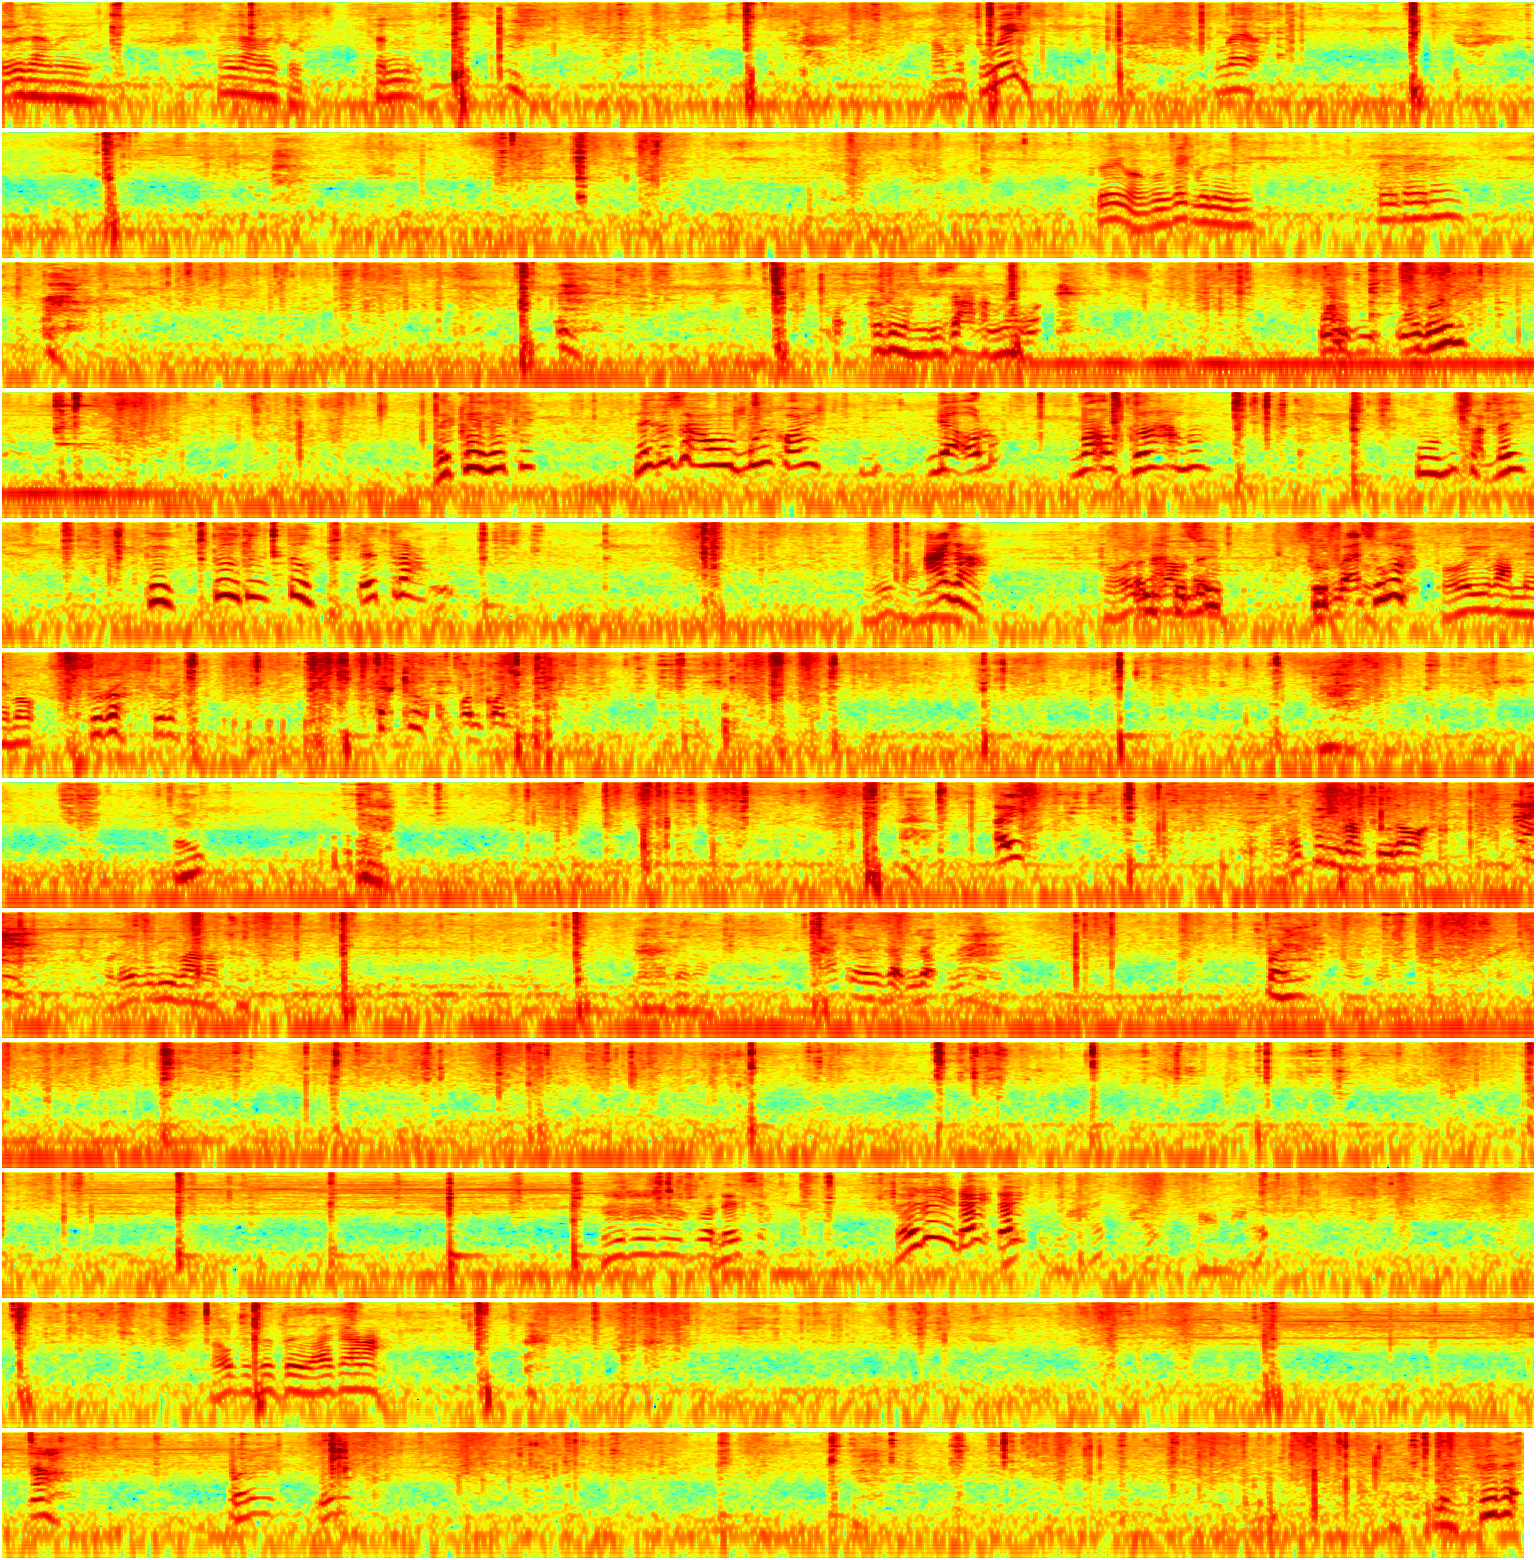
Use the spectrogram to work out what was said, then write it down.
Gỡ răng này Lấy ra này của chân này Là một túi. Này ạ. Đây còn con cách bên này này Đây đây đây. Có đường đi ra đằng này mọi ngoài ngoài với đi. Lấy cây lấy cây. Lấy cái dao mới coi nhỡ nó vào cửa hàng luôn ngồi nó sẵn đây. Từ từ từ từ để tôi ai ra Thôi Ấn đi vào sụt sụt vẽ xuống à? Đi vào mềm một sụt rồi sụt rồi. Chắc nó còn còn. Đấy. Ấy. Ở đấy cứ đi vào chú đâu ạ? Ở đấy cứ đi vào là chú Đây đây đây Há cho rộng rộng ra Bơi đi Rồi, đây, đây, vào đấy xem Đấy, đấy, đấy, đấy Mãi mãi vào mãi. Đâu, từ từ từ ra cha nào. Nào. Bơi đi, bơi đi. Mệt phết đấy.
